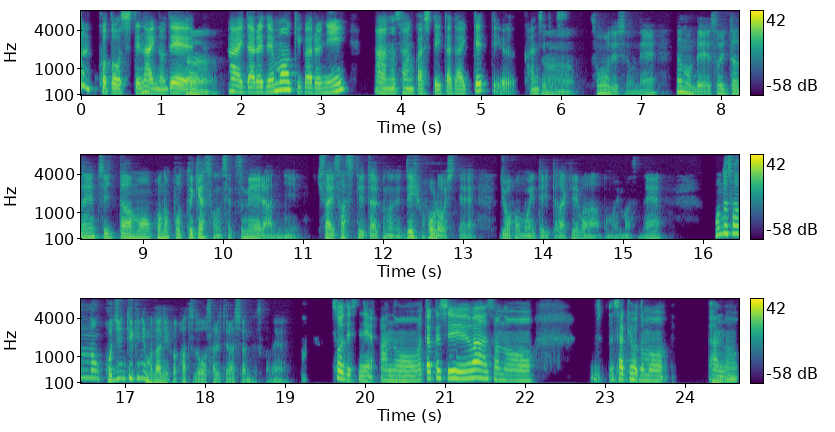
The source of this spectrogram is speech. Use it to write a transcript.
ことをしてないので、うんはい、誰でも気軽に、あの、参加していただいてっていう感じです。うん、そうですよね。なので、そういったね、ツイッターもこのポッドキャストの説明欄に記載させていただくので、ぜひフォローして情報も得ていただければなと思いますね。本田さんの個人的にも何か活動をされてらっしゃるんですかね？そうですね。あの、私は、その、じ先ほども、あの、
